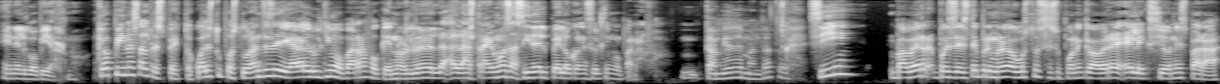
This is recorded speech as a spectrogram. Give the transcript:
en el gobierno. ¿Qué opinas al respecto? ¿Cuál es tu postura antes de llegar al último párrafo que nos las traemos así del pelo con ese último párrafo? Cambio de mandato. Sí, va a haber, pues este primero de agosto se supone que va a haber elecciones para...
